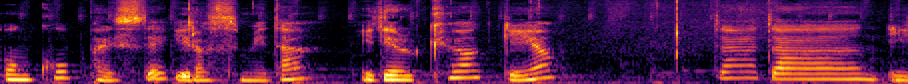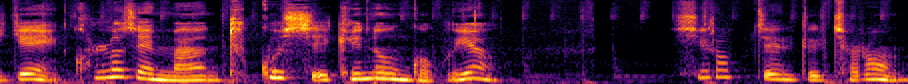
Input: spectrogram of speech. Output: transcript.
원콧 발색 이렇습니다. 이대로 큐할게요. 짜잔! 이게 컬러젤만 두 콧씩 해놓은 거고요. 시럽 젤들처럼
